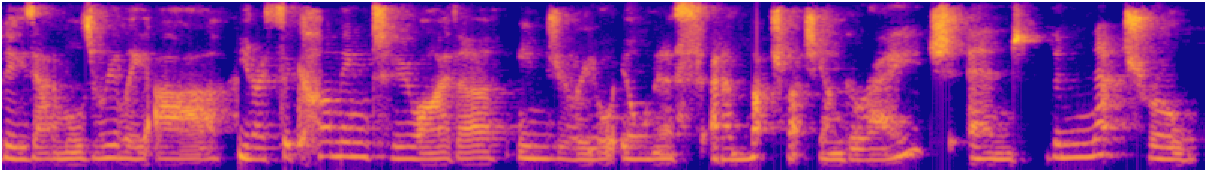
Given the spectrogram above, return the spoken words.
these animals really are, you know, succumbing to either injury or illness at a much, much younger age. And the natural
